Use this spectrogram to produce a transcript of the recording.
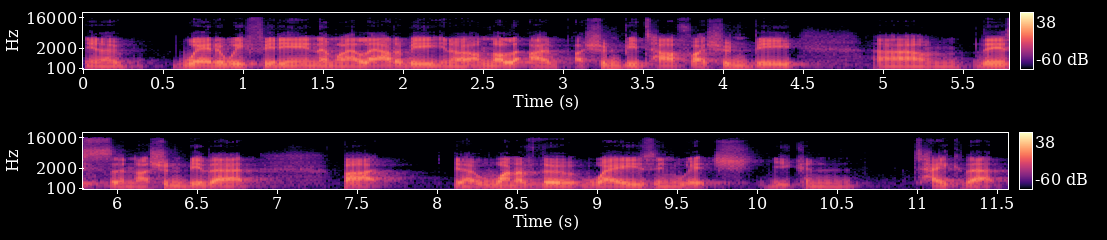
you know, where do we fit in? Am I allowed to be? You know, I'm not. I, I shouldn't be tough. I shouldn't be um, this, and I shouldn't be that. But you know, one of the ways in which you can take that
